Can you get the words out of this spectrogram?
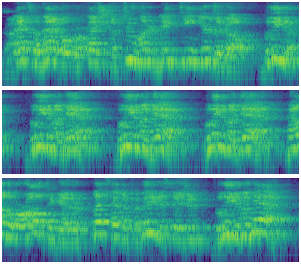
Right. That's the medical profession of 218 years ago. Bleed him. Bleed him again. Bleed him again. Bleed him again. Now that we're all together, let's have a committee decision. Bleed him again.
